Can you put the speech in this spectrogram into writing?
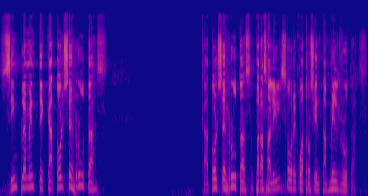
simplemente 14 rutas 14 rutas para salir sobre 400 mil rutas.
